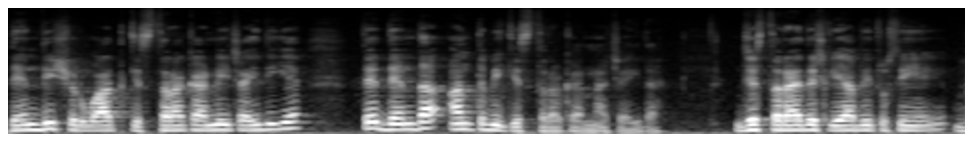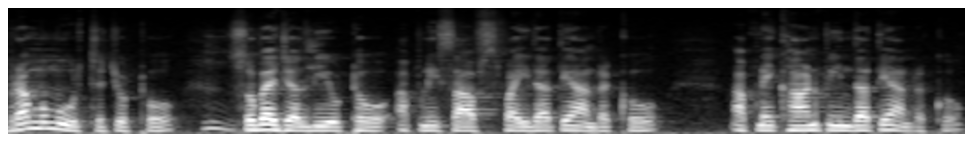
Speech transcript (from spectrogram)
ਦਿਨ ਦੀ ਸ਼ੁਰੂਆਤ ਕਿਸ ਤਰ੍ਹਾਂ ਕਰਨੀ ਚਾਹੀਦੀ ਹੈ ਤੇ ਦਿਨ ਦਾ ਅੰਤ ਵੀ ਕਿਸ ਤਰ੍ਹਾਂ ਕਰਨਾ ਚਾਹੀਦਾ ਹੈ। ਜਿਸ ਤਰ੍ਹਾਂ ਇਹਦੇ 'ਚ ਕਿਹਾ ਵੀ ਤੁਸੀਂ ਬ੍ਰਹਮ ਮੁਹੂਰਤ 'ਚ ਉੱਠੋ ਸਵੇਰ ਜਲਦੀ ਉੱਠੋ ਆਪਣੀ ਸਾਫ਼ ਸਫ਼ਾਈ ਦਾ ਧਿਆਨ ਰੱਖੋ ਆਪਣੇ ਖਾਣ ਪੀਣ ਦਾ ਧਿਆਨ ਰੱਖੋ।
